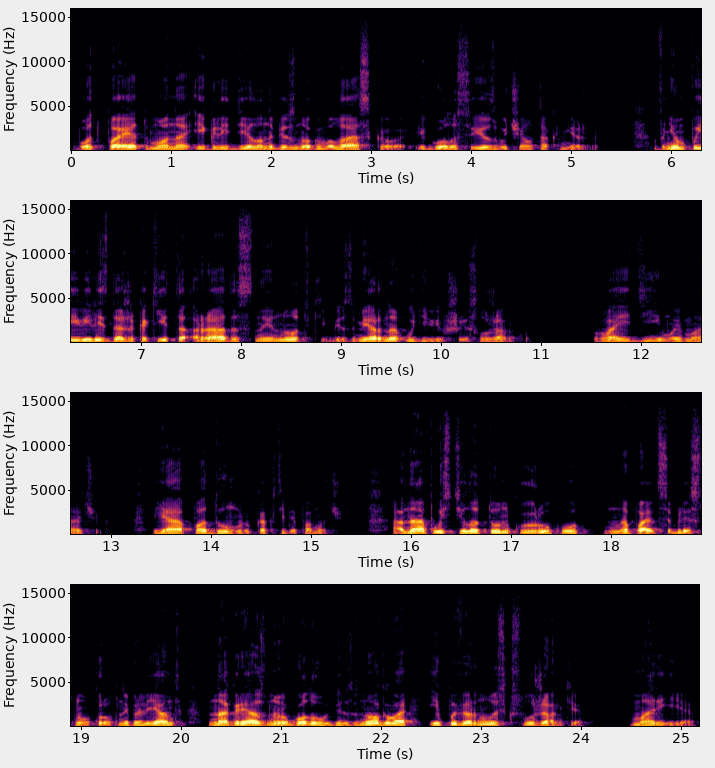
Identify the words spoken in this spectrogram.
Вот поэтому она и глядела на безногого ласково, и голос ее звучал так нежно. В нем появились даже какие-то радостные нотки, безмерно удивившие служанку. «Войди, мой мальчик, я подумаю, как тебе помочь». Она опустила тонкую руку, на пальце блеснул крупный бриллиант, на грязную голову безногого и повернулась к служанке. «Мария,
